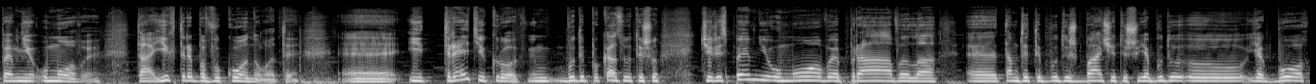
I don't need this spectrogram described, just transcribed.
певні умови, та їх треба виконувати. Е, І третій крок він буде показувати, що через певні умови, правила, е, там, де ти будеш бачити, що я буду о, як Бог,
